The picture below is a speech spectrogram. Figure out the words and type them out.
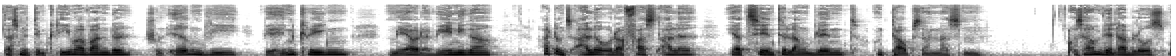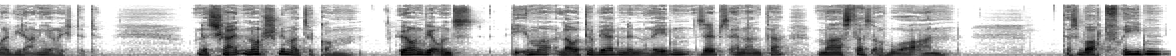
dass mit dem Klimawandel schon irgendwie wir hinkriegen, mehr oder weniger, hat uns alle oder fast alle jahrzehntelang blind und taub sein lassen. Was haben wir da bloß mal wieder angerichtet? Und es scheint noch schlimmer zu kommen. Hören wir uns die immer lauter werdenden Reden selbsternannter Masters of War an. Das Wort Frieden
